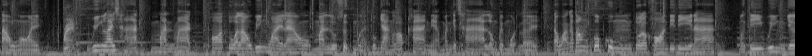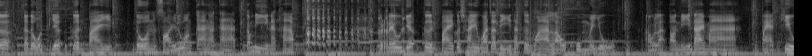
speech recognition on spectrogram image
เต่างอย วิ่งไล่ชาร์จมันมาก พอตัวเราวิ่งไวแล้ว มันรู้สึกเหมือนทุกอย่างรอบข้างเนี่ย มันก็ช้าลงไปหมดเลย แต่ว่าก็ต้องควบคุมตัวละครดีๆ นะ บางทีวิ่งเยอะกระโดดเยอะเกินไป โดนสอยล่วงกลางอากาศก็มีนะครับ เร็วเยอะเกินไปก็ใช่ว่าจะดี ถ้าเกิดว่าเราคุมไม่อยู่ เอาละตอนนี้ได้มา 8 คิว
